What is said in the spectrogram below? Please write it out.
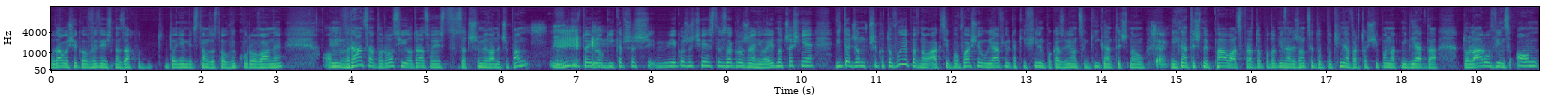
udało się go wywieźć na zachód do Niemiec, tam został wykurowany, on wraca do Rosji i od razu jest zatrzymywany. Czy pan widzi tutaj logikę? Przecież jego życie jest w zagrożeniu, a jednocześnie widać, że on przygotowuje pewną akcję, bo właśnie ujawnił taki film pokazujący gigantyczną, tak. gigantyczny pałac, prawdopodobnie należący do Putina, wartości ponad miliarda dolarów, więc on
